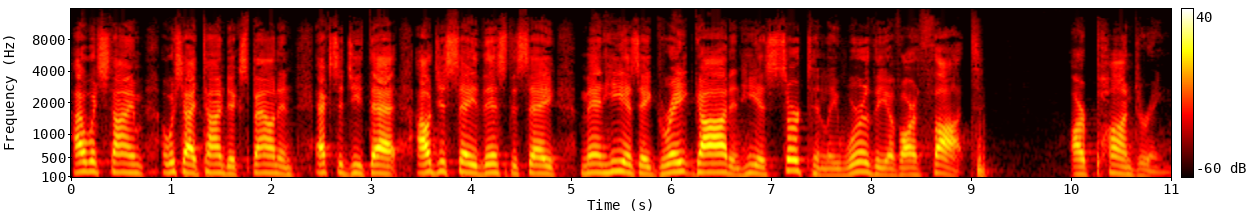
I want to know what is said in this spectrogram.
I wish time, I wish I had time to expound and exegete that. I'll just say this to say, man, he is a great God and he is certainly worthy of our thought our pondering.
